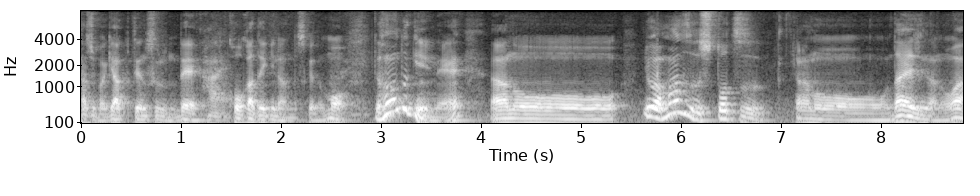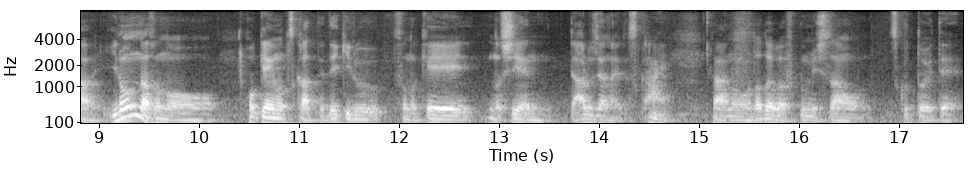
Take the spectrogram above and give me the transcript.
立場逆転するんで効果的なんですけども、はい、でその時にね、あのー、要はまず一つ、あのー、大事なのはいろんなその保険を使ってできるその経営の支援ってあるじゃないですか。はい、あの例えば含み資産を作っておいて、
